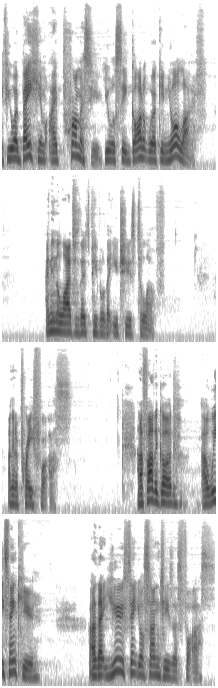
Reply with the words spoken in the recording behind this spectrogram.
if you obey him, I promise you, you will see God at work in your life and in the lives of those people that you choose to love. I'm going to pray for us. Uh, Father God, uh, we thank you uh, that you sent your son Jesus for us.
